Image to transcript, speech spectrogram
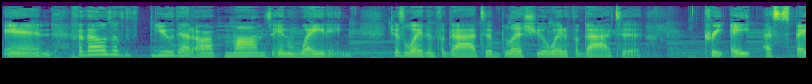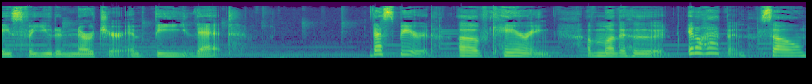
And for those of you that are moms in waiting, just waiting for God to bless you, waiting for God to create a space for you to nurture and feed that that spirit of caring, of motherhood, it'll happen. So,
